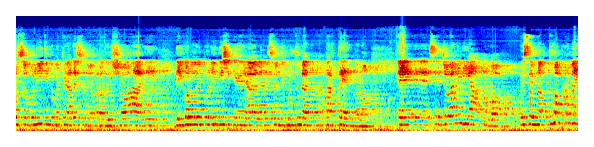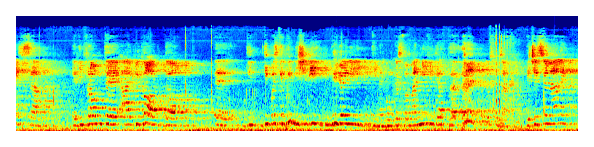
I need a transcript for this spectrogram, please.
Discorso politico perché adesso abbiamo parlato di Shoah, dei colori politici che alle persone di cultura non appartengono. E, se Giovanni Di Jacopo, questa è una tua promessa eh, di fronte al ricordo eh, di, di, queste 15 vi, milioni di vittime con questo Magnificat eh, eccezionale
